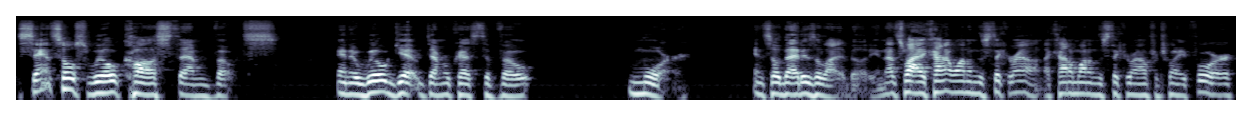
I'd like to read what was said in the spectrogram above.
Santos will cost them votes and it will get Democrats to vote more. And so that is a liability. And that's why I kind of want them to stick around. I kind of want them to stick around for 24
